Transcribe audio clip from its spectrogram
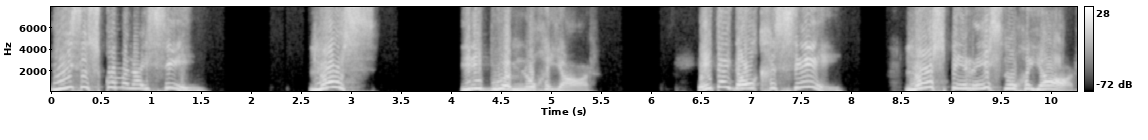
Jesus kom en hy sê: "Los hierdie boom nog 'n jaar." het hy dalk gesê los Peres nog 'n jaar.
